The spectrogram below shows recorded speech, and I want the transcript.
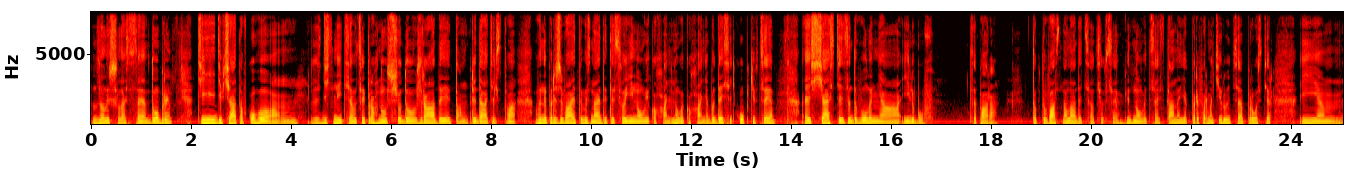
Тут залишилось все добре. Ті дівчата, в кого здійсниться оцей прогноз щодо зради, там, предательства, ви не переживайте, ви знайдете свої нові кохання, нове кохання, бо 10 кубків це е, щастя, задоволення і любов. Це пара. Тобто у вас наладиться це все, відновиться і стане, як переформатується простір, і ем,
